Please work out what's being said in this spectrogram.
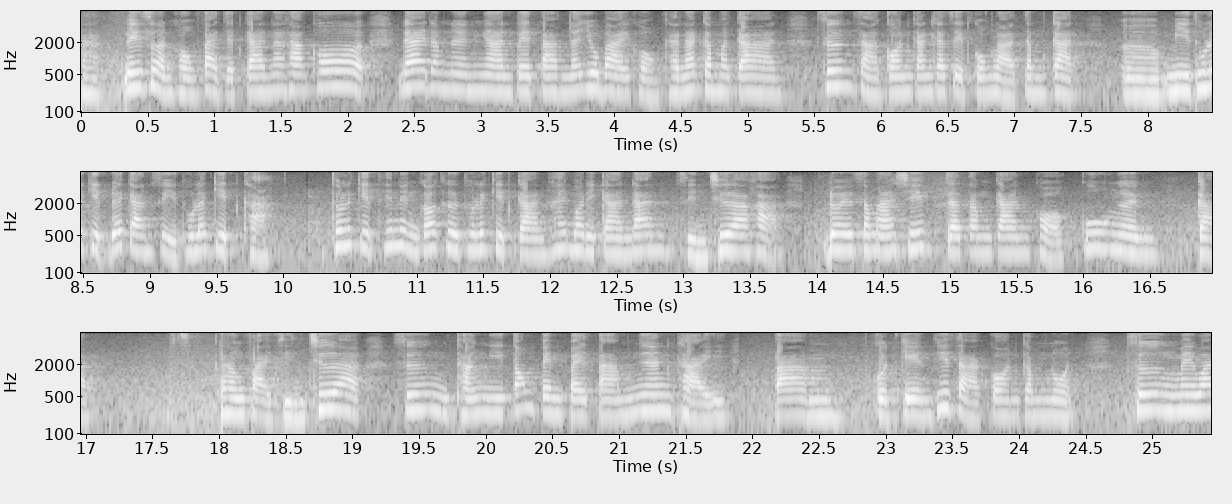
ค่ะในส่วนของฝ่ายจัดการนะคะก็ได้ดำเนินงานไปตามนโยบายของคณะกรรมการ ซึ่งสากลการเกษตรกงหลาจำกัดเอ่อ มีธุรกิจด้วยกัน 4 ธุรกิจค่ะ ธุรกิจทีหนึ่1 ก็คือธุรกิจการให้บริการด้านสินเชื่อค่ะ โดยสมาชิกจะทำการขอกู้เงินกับทางฝ่ายสินเชื่อ ซึ่งทั้งนี้ต้องเป็นไปตามเงื่อนไขตามกฎเกณฑ์ที่สากลกำหนด ซึ่งไม่ว่า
